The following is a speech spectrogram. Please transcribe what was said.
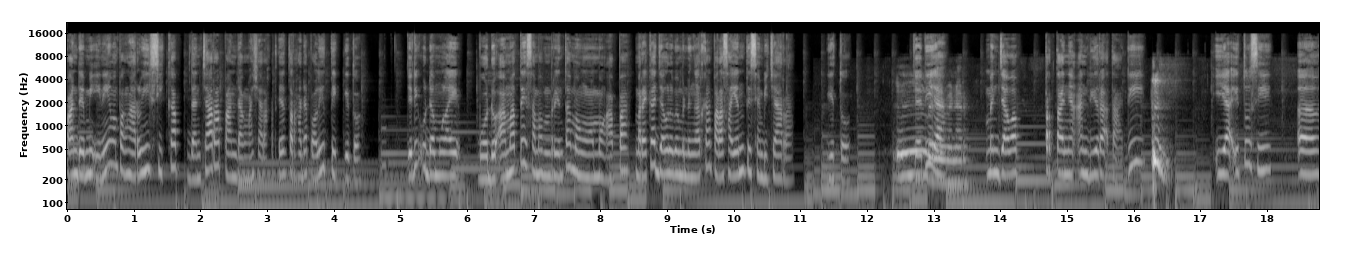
pandemi ini mempengaruhi sikap dan cara pandang masyarakat kita terhadap politik gitu. Jadi udah mulai bodoh amat deh sama pemerintah mau ngomong apa, mereka jauh lebih mendengarkan para saintis yang bicara gitu. Hmm, Jadi bener, ya bener. menjawab pertanyaan Dira tadi, ya itu sih uh,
